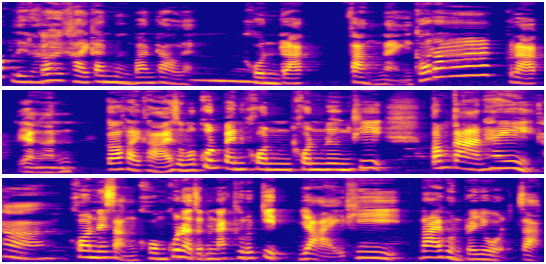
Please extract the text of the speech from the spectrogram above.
บเลยนะ ก็คล้ายๆกันเมืองบ้านเราแหละอืมคนรักฝั่งไหนก็รักรักอย่างนั้น ก็คล้ายๆ สมมติคุณเป็นคนคนหนึ่งที่ต้องการให้ค่ะคนในสังคมคุณอาจจะเป็นนักธุรกิจใหญ่ที่ได้ผลประโยชน์จาก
